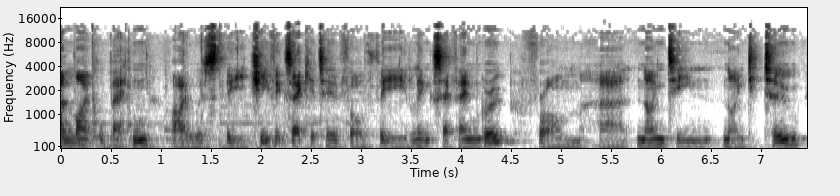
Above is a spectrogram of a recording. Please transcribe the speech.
I'm Michael Betton. I was the Chief Executive of the Lincs FM Group from uh, 1992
